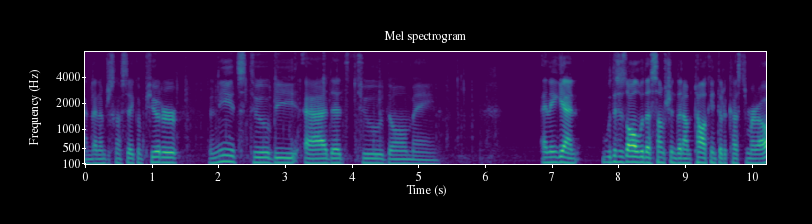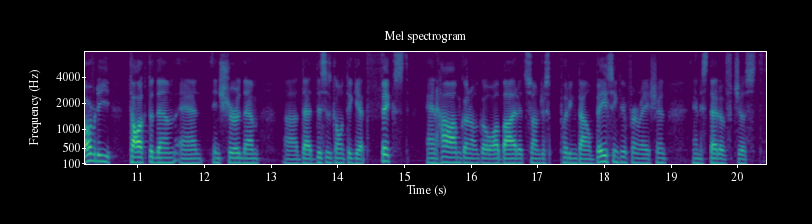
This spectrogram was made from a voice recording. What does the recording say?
and then I'm just gonna say computer needs to be added to domain. And again, this is all with the assumption that I'm talking to the customer. I already talked to them and ensured them uh, that this is going to get fixed and how I'm going to go about it. So I'm just putting down basic information instead of just,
